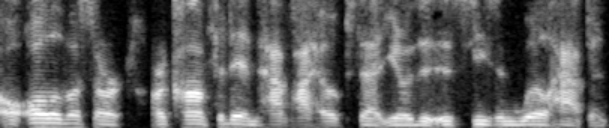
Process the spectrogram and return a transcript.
all of us are, are confident and have high hopes that, you know, this season will happen.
